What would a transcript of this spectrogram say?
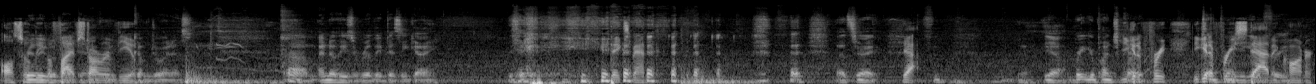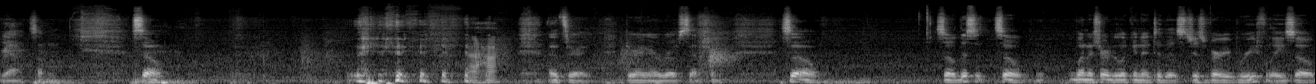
also really leave a like five-star review Come join us. Um, I know he's a really busy guy. thanks man That's right. yeah Yeah, bring your punch. you card. get a free you get a free stab free. at connor Yeah, something. So uh-huh that's right during our roast session. So, so this is so when I started looking into this just very briefly. So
